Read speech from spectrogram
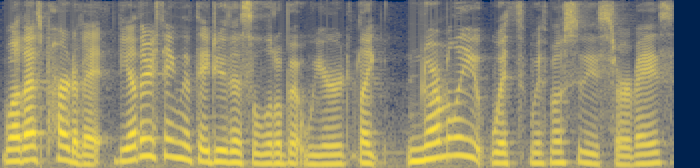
Well, that's part of it. The other thing that they do this a little bit weird. Like normally with with most of these surveys,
